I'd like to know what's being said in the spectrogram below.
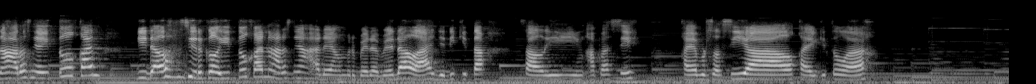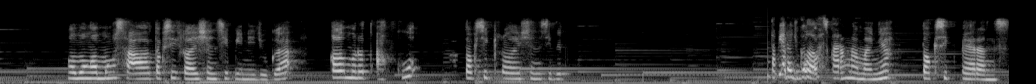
Nah harusnya itu kan di dalam circle itu kan harusnya ada yang berbeda-beda lah. Jadi kita saling apa sih kayak bersosial kayak gitulah ngomong-ngomong soal toxic relationship ini juga kalau menurut aku toxic relationship itu tapi ada juga loh sekarang namanya toxic parents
